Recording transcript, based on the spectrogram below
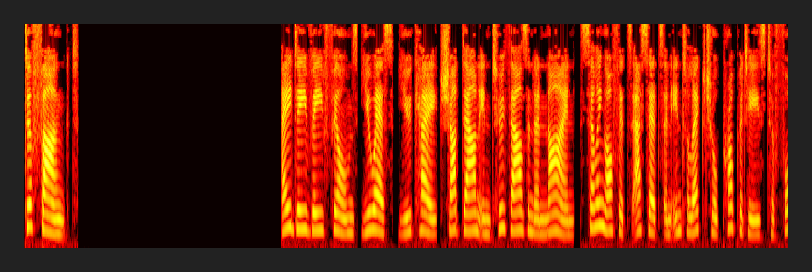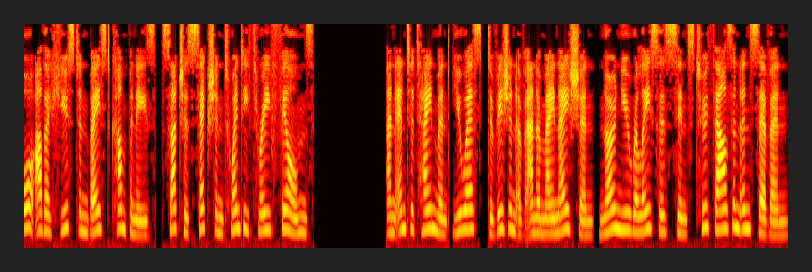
Defunct ADV Films US, UK shut down in 2009, selling off its assets and intellectual properties to four other Houston-based companies, such as Section 23 Films, an Entertainment US, division of AnimeNation, no new releases since 2007.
